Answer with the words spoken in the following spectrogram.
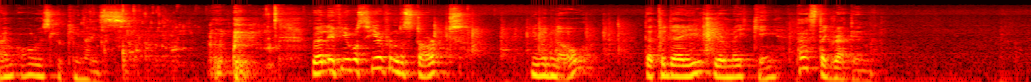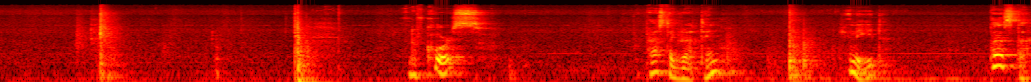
I'm always looking nice. well, if you was here from the start, you would know that today we're making pasta gratin. And of course, for pasta gratin, you need pasta.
